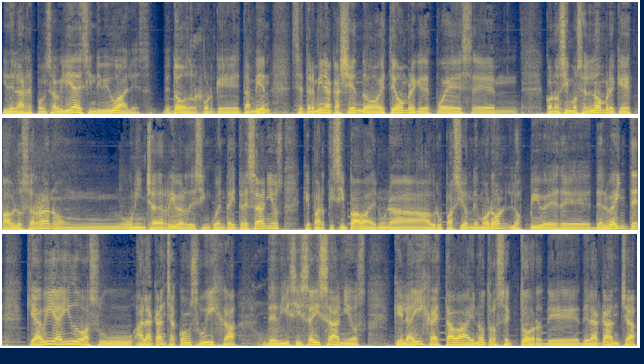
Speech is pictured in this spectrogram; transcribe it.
y de las responsabilidades individuales, de todo, porque también se termina cayendo este hombre que después eh, conocimos el nombre, que es Pablo Serrano, un, hincha de River de 53 años, que participaba en una agrupación de Morón, los pibes de- del 20, que había ido a, su, a la cancha con su hija de 16 años, que la hija estaba en otro sector de, de la cancha,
